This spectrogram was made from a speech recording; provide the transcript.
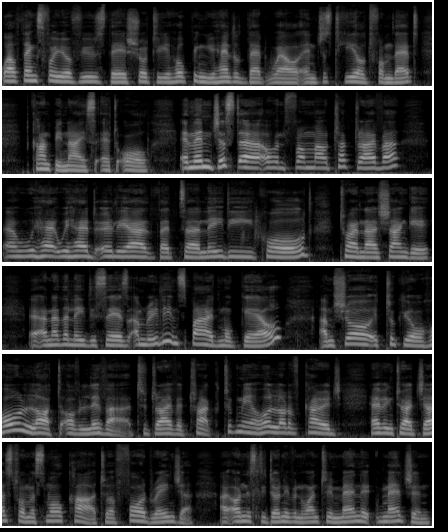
Well, thanks for your views there, Shorty. Hoping you handled that well and just healed from that. It can't be nice at all. And then just uh, on, from our truck driver, uh, we had we had earlier that uh, lady called Twana Shange. Uh, another lady says, "I'm really inspired, Mogel. I'm sure it took you a whole lot of liver to drive a truck. It took me a whole lot of courage having to adjust from a small car to a Ford Ranger. I honestly don't even want to imagine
